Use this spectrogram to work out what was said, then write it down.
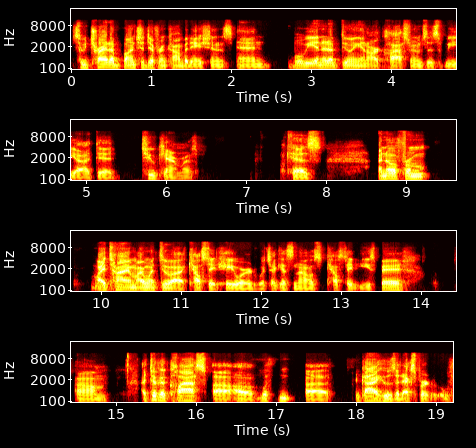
so we tried a bunch of different combinations and what we ended up doing in our classrooms is we uh, did two cameras. Because I know from my time, I went to uh, Cal State Hayward, which I guess now is Cal State East Bay. Um, I took a class uh, uh, with uh, a guy who's an expert with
